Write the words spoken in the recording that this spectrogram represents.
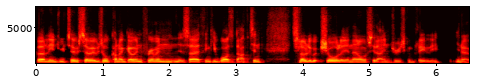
Burnley injury too. So it was all kind of going for him, and so I think he was adapting slowly but surely. And then obviously that injury is completely, you know,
